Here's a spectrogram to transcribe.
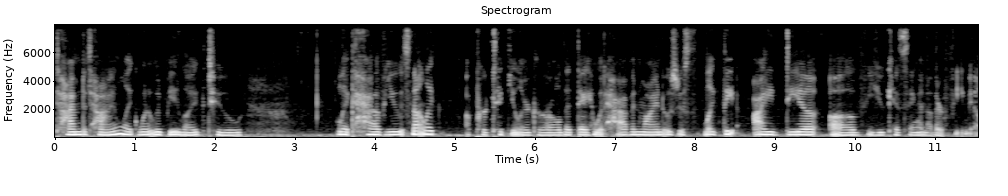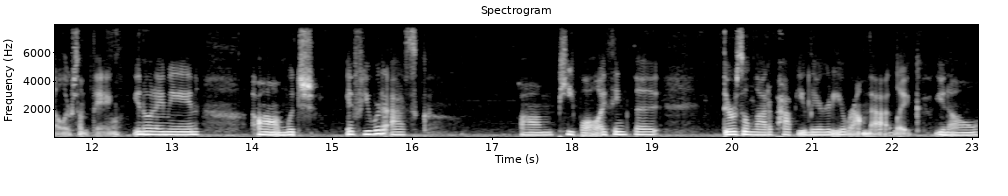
time to time, like what it would be like to like have you it's not like a particular girl that they would have in mind. It was just like the idea of you kissing another female or something. You know what I mean? Um, which, if you were to ask um, people, I think that there's a lot of popularity around that. Like, you know,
